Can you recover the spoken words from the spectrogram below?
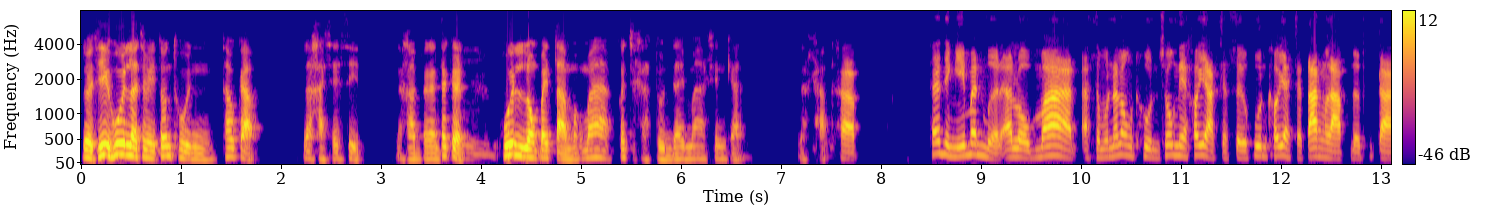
โดยที่หุ้นเราจะมีต้นทุนเท่ากับราคาใช้สิทธิ์นะครับดังนั้นถ้าเกิดหุ้นลงไปต่ำมากๆ ก็จะขาดทุนได้มากเช่นกันนะครับครับ ถ้าอย่างนี้มันเหมือนอารมณ์ว่าสมมตินักลงทุนช่วงนี้เขาอยากจะซื้อหุ้นเขาอยากจะตั้งรับเนอะพี่ตา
